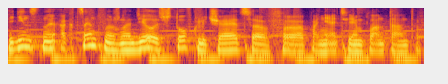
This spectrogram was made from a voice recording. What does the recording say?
Единственный акцент нужно делать, что включается в э, понятие имплантантов.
